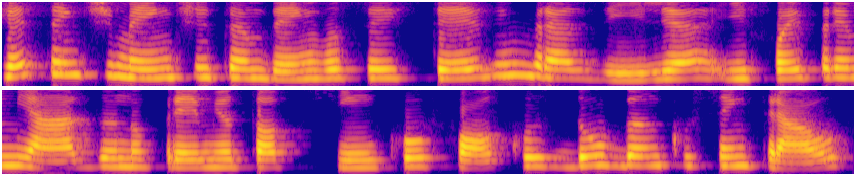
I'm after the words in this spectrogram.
recentemente também você esteve em Brasília e foi premiado no prêmio Top 5 Focos do Banco Central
